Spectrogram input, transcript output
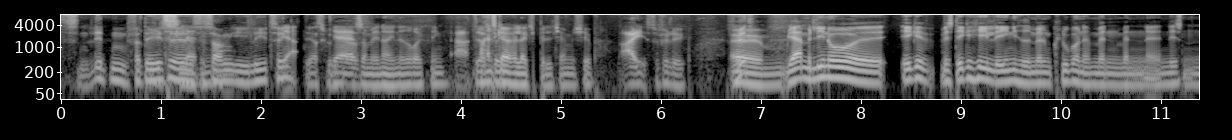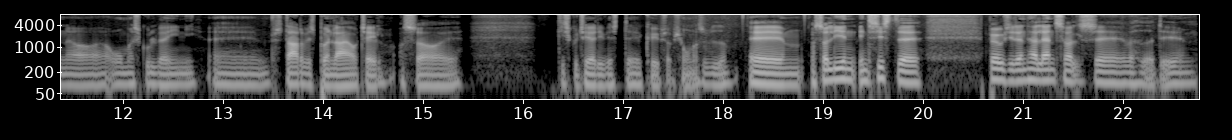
sådan lidt en fordæse sæson i Elite, ikke? Ja, det er sgu ja som ender i nedrykning. Ja, det er han skal jo heller ikke spille championship. Nej, selvfølgelig ikke. Øhm, ja, men lige nu, øh, ikke, hvis det ikke er helt enighed mellem klubberne, men, men øh, Nissen og Roma skulle være enige. Øh, starter vist på en lejeaftale, og så øh, diskuterer de vist øh, købsoptioner osv. Øh, og så lige en, en sidste bøvs i den her landsholds, øh, hvad hedder det,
